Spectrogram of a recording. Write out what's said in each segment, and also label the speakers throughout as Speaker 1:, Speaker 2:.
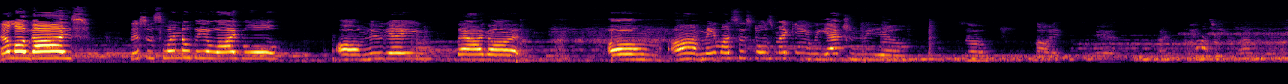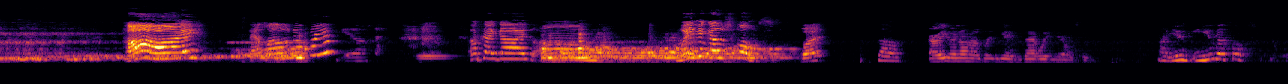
Speaker 1: guys, this is Slender the Arrival. Um, new game that I got. Um, uh, me and my sister was making a reaction video. So,
Speaker 2: Hi. Hi. Is that loud enough for you?
Speaker 1: yeah. Okay, guys. Um, Wavy goes first.
Speaker 2: What?
Speaker 1: So,
Speaker 2: I don't even know how to play the game. Is that what you're asking?
Speaker 1: uh, you you go first.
